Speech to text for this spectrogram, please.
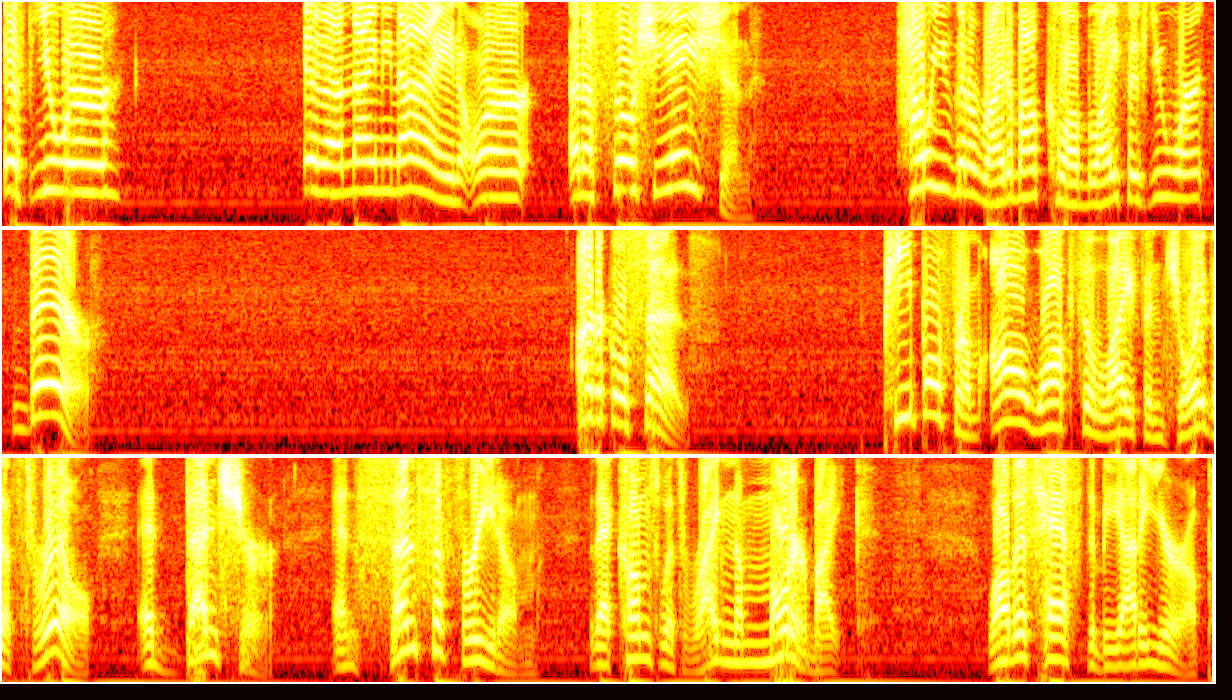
if you were in a 99 or an association. How are you going to write about club life if you weren't there? Article says People from all walks of life enjoy the thrill, adventure, and sense of freedom that comes with riding a motorbike. While this has to be out of Europe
